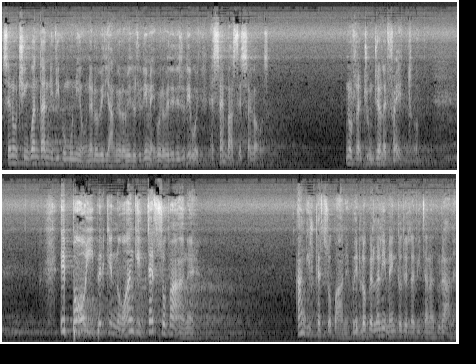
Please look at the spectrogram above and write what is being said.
Se no 50 anni di comunione, lo vediamo, io lo vedo su di me, voi lo vedete su di voi, è sempre la stessa cosa. Non raggiunge l'effetto. E poi, perché no, anche il terzo pane, anche il terzo pane, quello per l'alimento della vita naturale.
